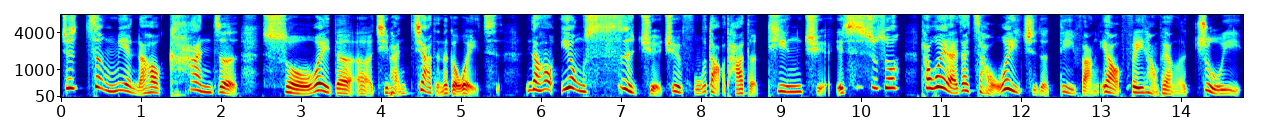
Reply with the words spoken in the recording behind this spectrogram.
就是正面，然后看着所谓的呃棋盘架的那个位置。然后用视觉去辅导他的听觉，也就是说，他未来在找位置的地方要非常非常的注意，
